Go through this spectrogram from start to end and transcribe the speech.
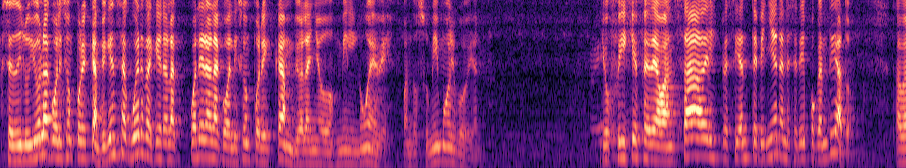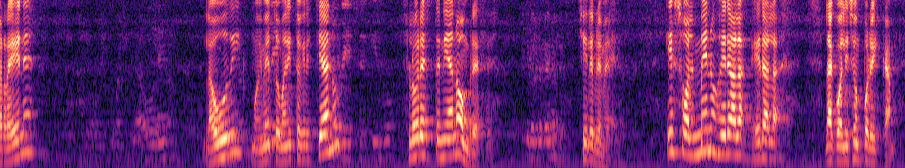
se diluyó la coalición por el cambio. ¿Quién se acuerda que era la, cuál era la coalición por el cambio el año 2009, cuando asumimos el gobierno? Yo fui jefe de avanzada del presidente Piñera, en ese tiempo candidato. Estaba RN, la UDI, Movimiento Humanista Cristiano, Flores tenía nombre ese. Chile primero. Eso al menos era la, coalición por el cambio.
